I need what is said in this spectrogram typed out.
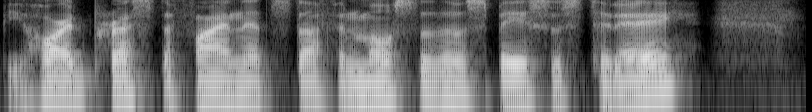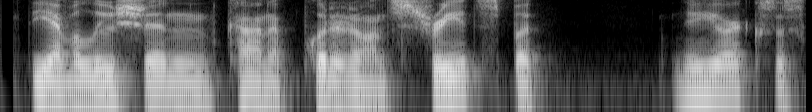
Be hard pressed to find that stuff in most of those spaces today. The evolution kind of put it on streets, but New York's as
